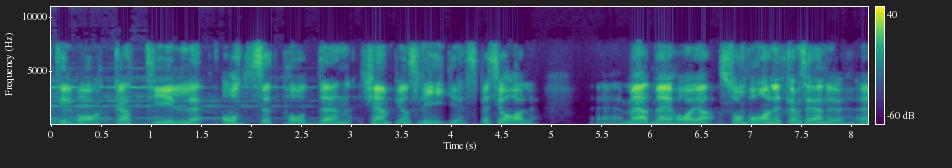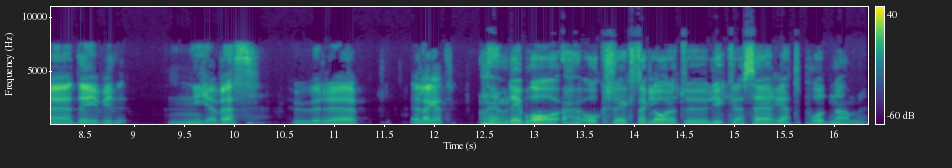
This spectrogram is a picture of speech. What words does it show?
tillbaka till Oddset-podden Champions League special. Eh, med mig har jag, som vanligt kan vi säga nu, eh, David Neves. Hur eh, är läget? Det är bra. Också extra glad att du lyckades säga rätt poddnamn.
